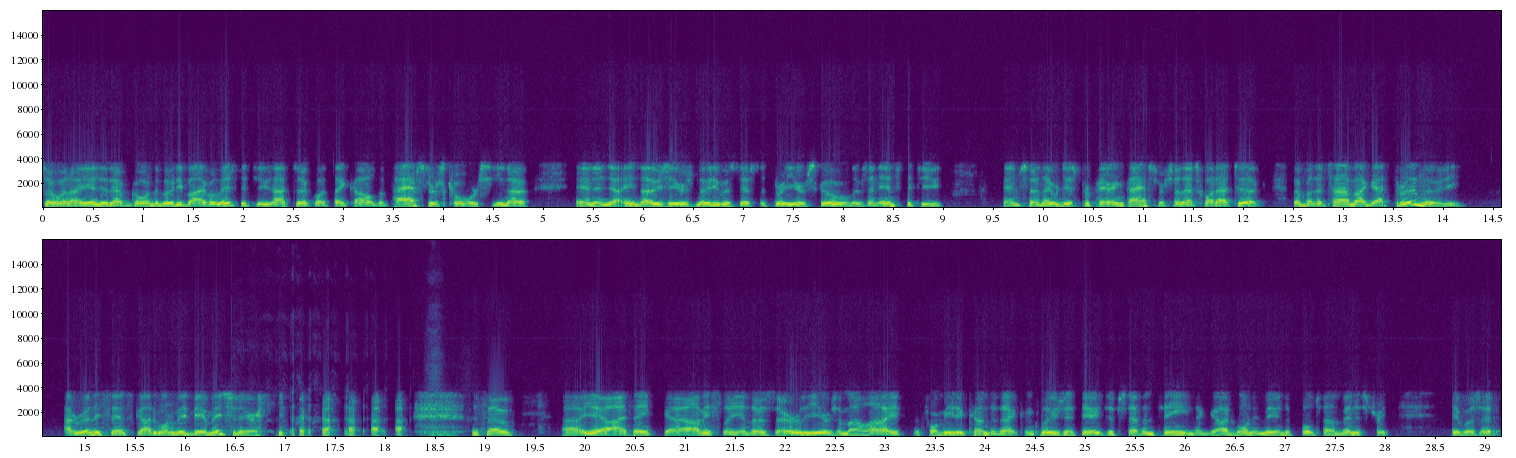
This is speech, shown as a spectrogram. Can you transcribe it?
So when I ended up going to Moody Bible Institute, I took what they called the pastor's course, you know. And in, in those years, Moody was just a three year school, it was an institute. And so they were just preparing pastors. So that's what I took. But by the time I got through Moody, I really sensed God wanted me to be a missionary. so, uh, yeah, I think uh, obviously in those early years of my life, for me to come to that conclusion at the age of 17 that God wanted me into full time ministry, it was a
